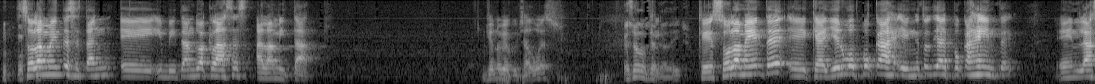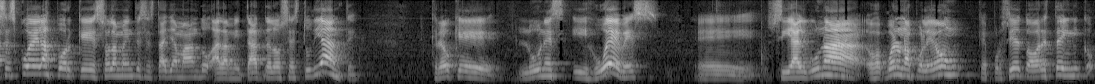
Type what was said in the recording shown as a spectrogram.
solamente se están eh, invitando a clases a la mitad. Yo no había escuchado eso. Eso no se le ha dicho. Que solamente, eh, que ayer hubo poca, en estos días hay poca gente en las escuelas porque solamente se está llamando a la mitad de los estudiantes. Creo que lunes y jueves eh, si alguna, bueno, Napoleón, que por cierto ahora es técnico,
